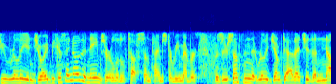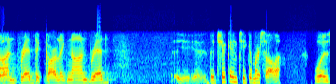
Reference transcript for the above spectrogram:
you really enjoyed? Because I know the names are a little tough sometimes to remember. Was there something that really jumped out at you? The naan bread, the garlic naan bread. The chicken tikka masala was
